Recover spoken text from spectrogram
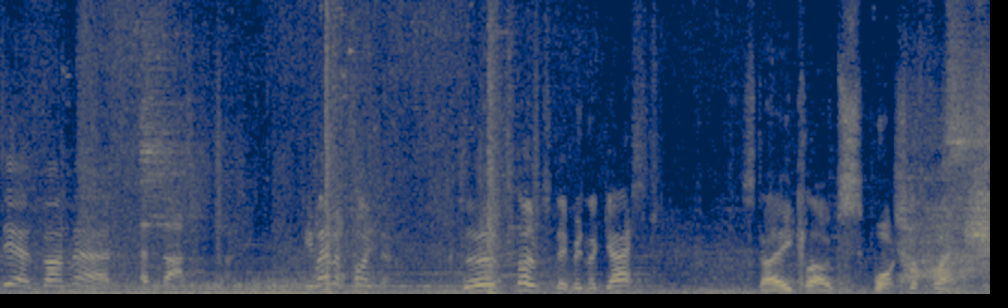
idea has gone mad, and that. Beware of poison. Sir, don't step in the gas. Stay close. Watch the flash.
